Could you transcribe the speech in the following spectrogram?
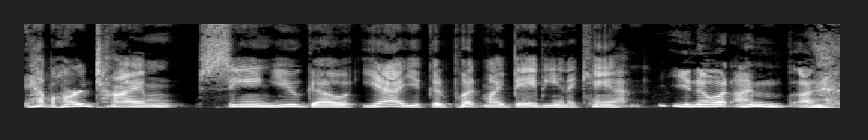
have a hard time seeing you go, yeah, you could put my baby in a can. You know what? I'm uh,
